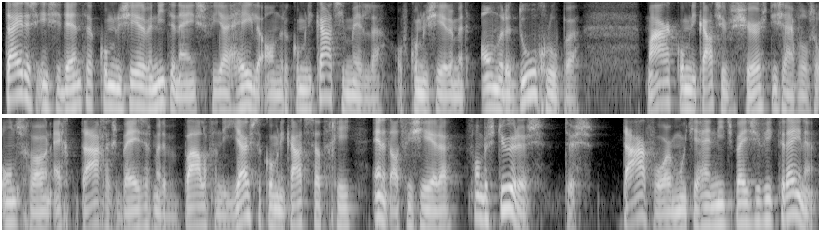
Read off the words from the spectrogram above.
Tijdens incidenten communiceren we niet ineens via hele andere communicatiemiddelen of communiceren met andere doelgroepen. Maar communicatieadviseurs die zijn volgens ons gewoon echt dagelijks bezig met het bepalen van de juiste communicatiestrategie en het adviseren van bestuurders. Dus daarvoor moet je hen niet specifiek trainen.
